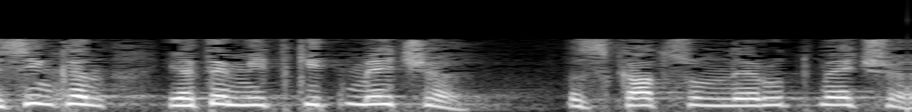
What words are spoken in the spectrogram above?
Այսինքն, եթե միտքիդ մեջը, ըսկացումներուդ մեջը,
